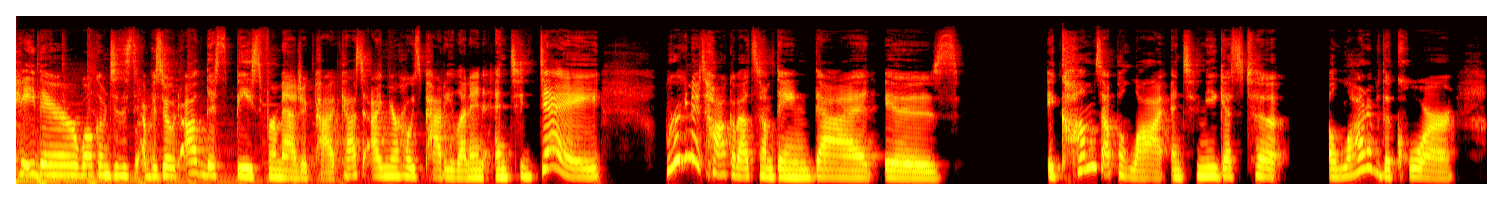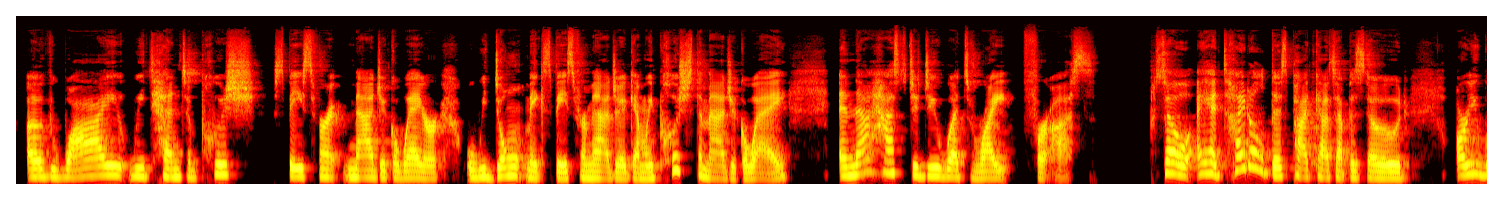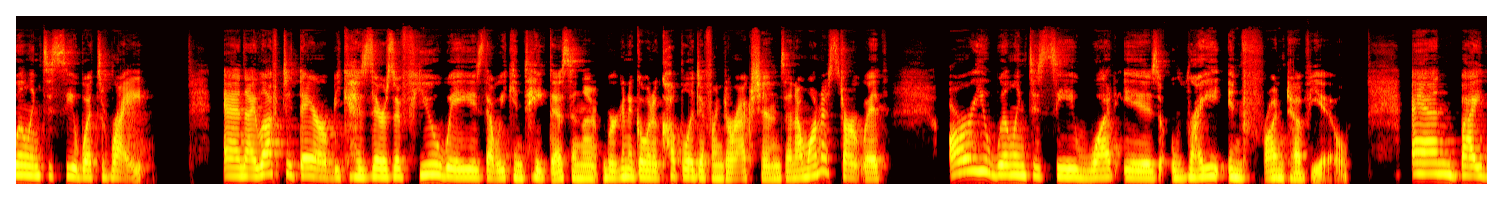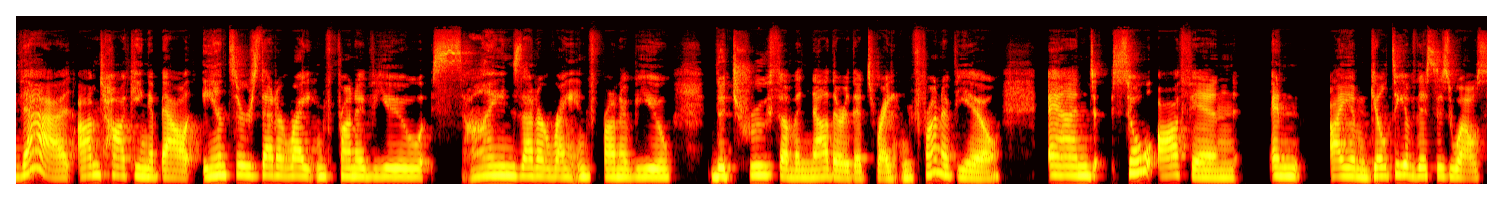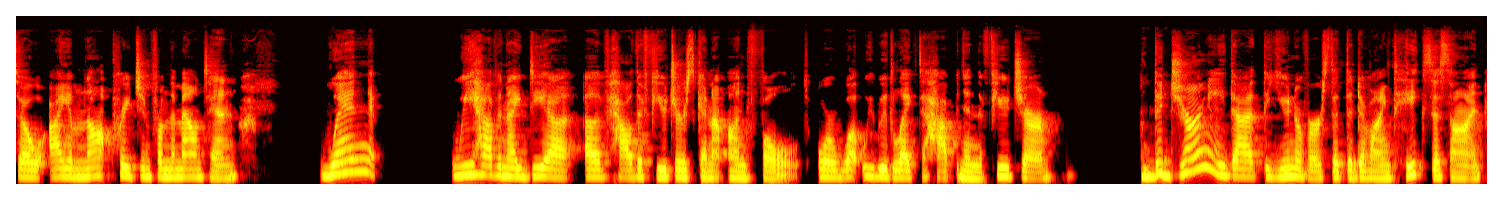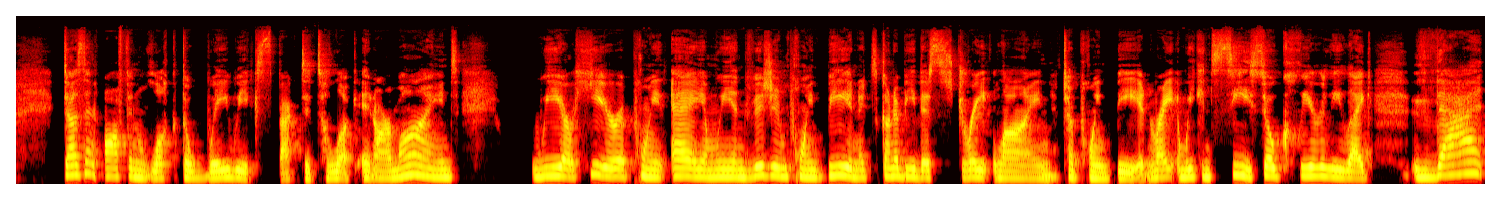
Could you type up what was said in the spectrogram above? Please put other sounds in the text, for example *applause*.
Hey there, welcome to this episode of the Space for Magic podcast. I'm your host, Patty Lennon, and today we're going to talk about something that is, it comes up a lot and to me gets to a lot of the core of why we tend to push space for magic away or, or we don't make space for magic and we push the magic away. And that has to do what's right for us. So I had titled this podcast episode, are you willing to see what's right? And I left it there because there's a few ways that we can take this, and uh, we're going to go in a couple of different directions. And I want to start with Are you willing to see what is right in front of you? And by that, I'm talking about answers that are right in front of you, signs that are right in front of you, the truth of another that's right in front of you. And so often, and I am guilty of this as well. So I am not preaching from the mountain. When we have an idea of how the future is going to unfold or what we would like to happen in the future, the journey that the universe, that the divine takes us on, doesn't often look the way we expect it to look in our minds we are here at point A and we envision point B and it's going to be this straight line to point B and right and we can see so clearly like that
